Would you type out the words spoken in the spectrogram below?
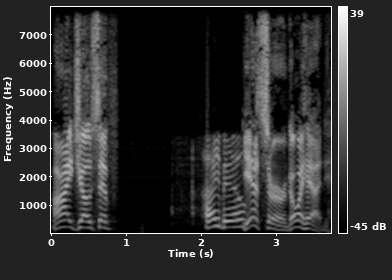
All right, Joseph. Hi, Bill. Yes, sir. Go ahead.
